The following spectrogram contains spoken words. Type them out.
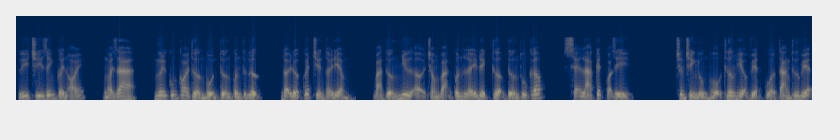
Lý trí dĩnh cười nói, ngoài ra, ngươi cũng coi thường bổn tướng quân thực lực, đợi được quyết chiến thời điểm, bản tướng như ở trong vạn quân lấy địch thượng tướng thủ cấp, sẽ là kết quả gì? Chương trình ủng hộ thương hiệu việt của tàng thư viện.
